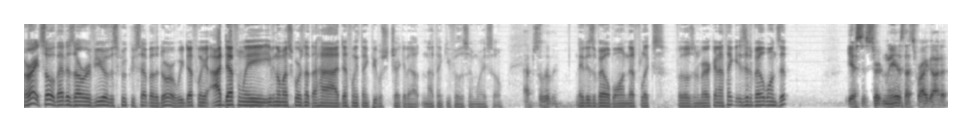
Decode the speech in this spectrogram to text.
all right, so that is our review of the Spook Who Sat by the Door. We definitely, I definitely, even though my score's not that high, I definitely think people should check it out, and I think you feel the same way. So, Absolutely. it is available on Netflix for those in America, and I think is it available on Zip? Yes, it certainly is. That's where I got it,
